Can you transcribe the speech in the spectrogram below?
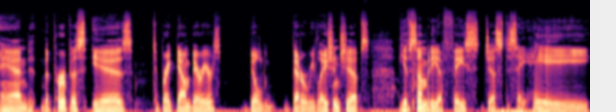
And the purpose is to break down barriers, build better relationships, give somebody a face just to say, hey,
